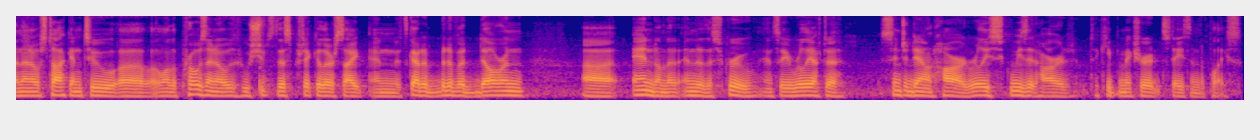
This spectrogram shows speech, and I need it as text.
and then I was talking to uh, one of the pros I know who shoots this particular sight, and it's got a bit of a Delrin uh, end on the end of the screw, and so you really have to cinch it down hard, really squeeze it hard to keep make sure it stays into place.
